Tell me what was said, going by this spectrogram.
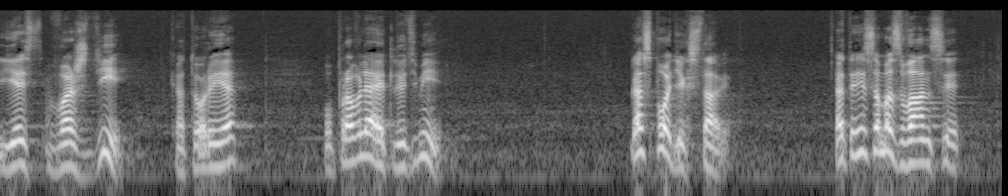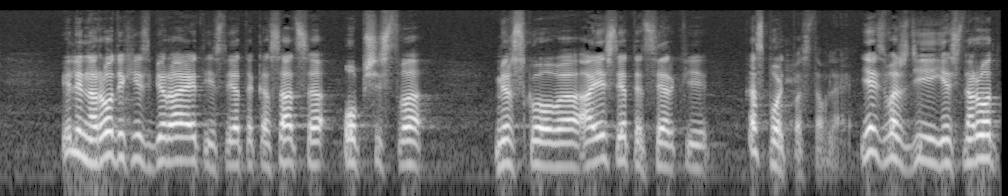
есть вожди, которые управляют людьми. Господь их ставит. Это не самозванцы, или народ их избирает, если это касаться общества мирского, а если это церкви, Господь поставляет. Есть вожди, есть народ,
